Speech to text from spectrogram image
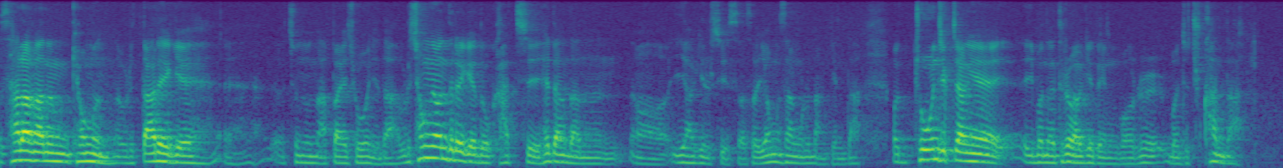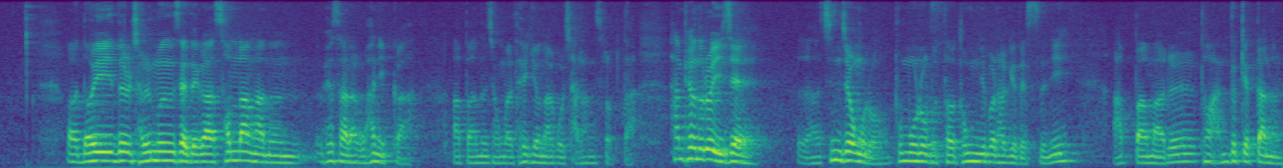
그 사랑하는 경은 우리 딸에게 에, 주는 아빠의 조언이다. 우리 청년들에게도 같이 해당되는 어, 이야기일 수 있어서 영상으로 남긴다. 어, 좋은 직장에 이번에 들어가게 된 거를 먼저 축하한다. 어, 너희들 젊은 세대가 선망하는 회사라고 하니까 아빠는 정말 대견하고 자랑스럽다. 한편으로 이제 어, 진정으로 부모로부터 독립을 하게 됐으니 아빠 말을 더 안 듣겠다는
